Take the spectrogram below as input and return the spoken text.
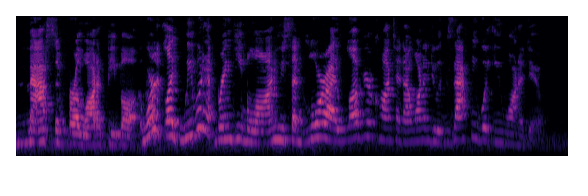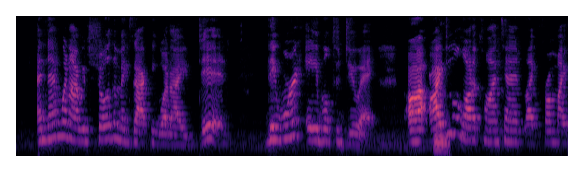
mm. massive for a lot of people. We're like we would bring people on who said, "Laura, I love your content. I want to do exactly what you want to do." And then when I would show them exactly what I did, they weren't able to do it. Uh, I do a lot of content like from my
